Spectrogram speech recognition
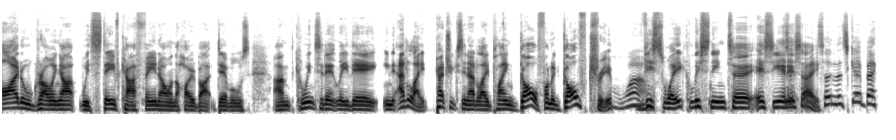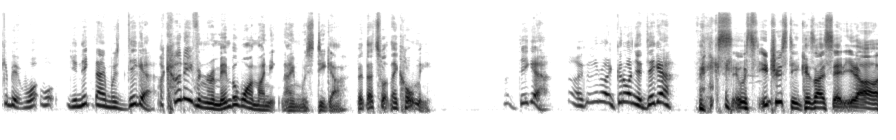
idol growing up with Steve Carfino and the Hobart Devils. Um, coincidentally, they're in Adelaide. Patrick's in Adelaide playing golf on a golf trip wow. this week, listening to SENSA. So let's go back a bit. What, what your nickname was Digger? I can't even remember why my nickname was Digger, but that's what they call me. Digger. Oh, good, on, good on you, Digger. Thanks. It was interesting because I said, you know,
